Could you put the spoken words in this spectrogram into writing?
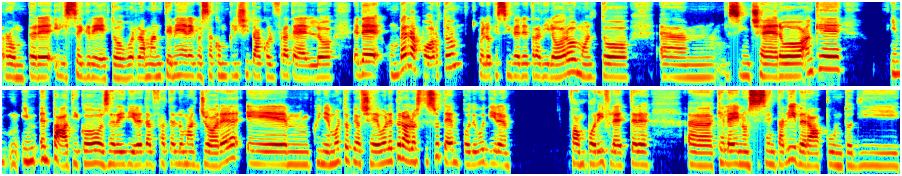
rompere il segreto, vorrà mantenere questa complicità col fratello ed è un bel rapporto, quello che si vede tra di loro, molto ehm, sincero, anche empatico, oserei dire, dal fratello maggiore, e ehm, quindi è molto piacevole, però allo stesso tempo devo dire, fa un po' riflettere eh, che lei non si senta libera appunto di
